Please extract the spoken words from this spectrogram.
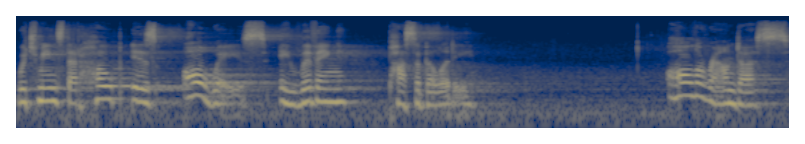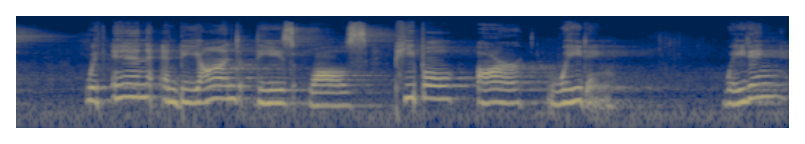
which means that hope is always a living possibility. All around us, within and beyond these walls, people are waiting. Waiting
